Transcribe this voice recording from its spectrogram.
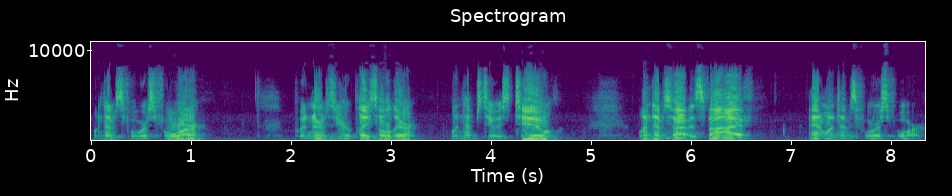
1 times 4 is 4. Put in our 0 placeholder. 1 times 2 is 2. 1 times 5 is 5. And 1 times 4 is 4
